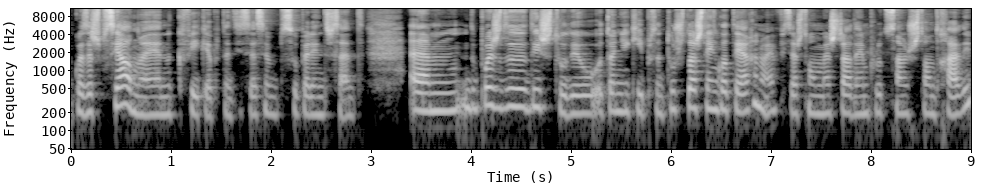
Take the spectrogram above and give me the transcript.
coisa especial, não é? No que fica, portanto, isso é sempre super interessante. Um, depois de, disto tudo, eu, eu tenho aqui, portanto, tu estudaste em Inglaterra, não é? Fizeste um mestrado em produção e gestão de rádio.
